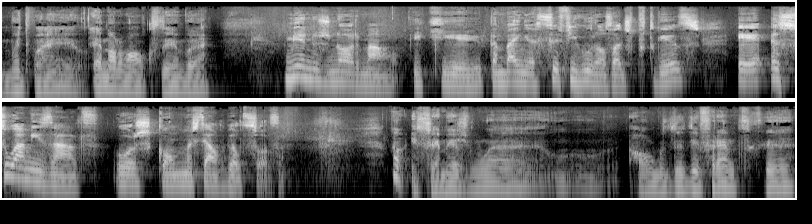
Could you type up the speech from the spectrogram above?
muito bem, é normal que se deem bem. Menos normal e que também se figura aos olhos portugueses é a sua amizade hoje com Marcelo Rebelo de Sousa? Não, isso é mesmo uh, algo de diferente que,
